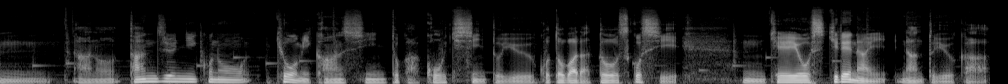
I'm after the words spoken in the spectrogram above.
うん、あの、単純にこの興味関心とか好奇心という言葉だと少し、うん、形容しきれない、なんというか、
